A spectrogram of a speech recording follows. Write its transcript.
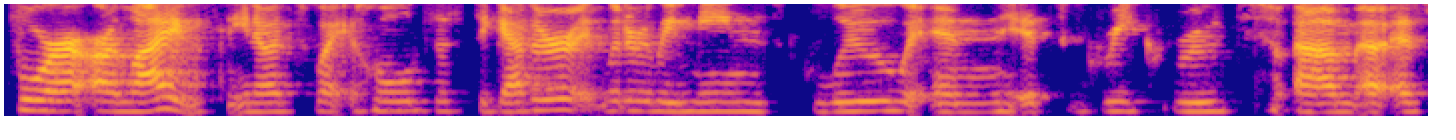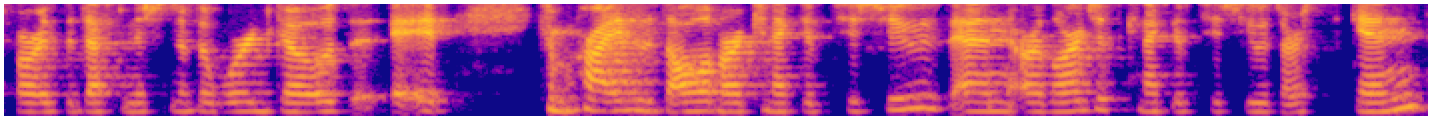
for our lives. You know, it's what holds us together. It literally means glue in its Greek root, um, as far as the definition of the word goes. It, it, comprises all of our connective tissues, and our largest connective tissue is our skin.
